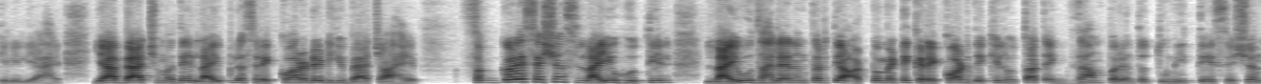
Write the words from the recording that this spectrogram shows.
केलेली आहे. या बॅचमध्ये लाईव्ह प्लस रेकॉर्डेड ही बॅच आहे. सगळे सेशन्स लाईव्ह होतील. लाईव्ह झाल्यानंतर ते ऑटोमॅटिक रेकॉर्ड देखील होतात. एक्झामपर्यंत तुम्ही ते सेशन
